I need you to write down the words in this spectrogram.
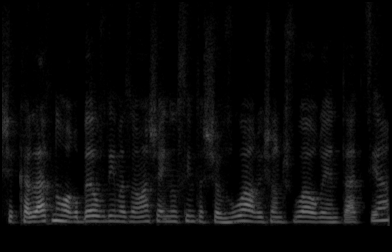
שכשקלטנו הרבה עובדים, אז ממש היינו עושים את השבוע הראשון, שבוע אוריינטציה,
